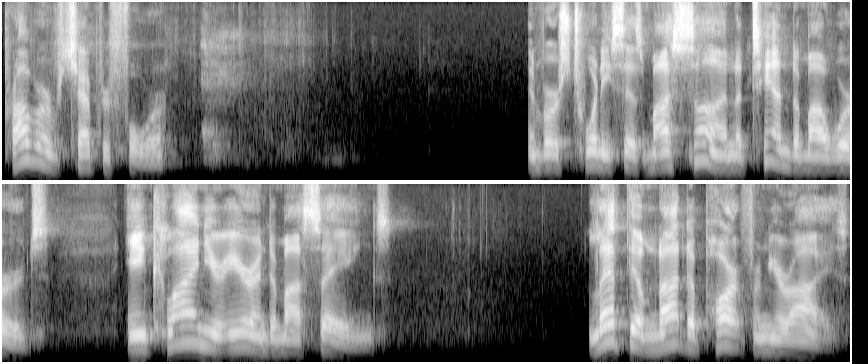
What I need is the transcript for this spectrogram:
Proverbs chapter 4 in verse 20 says, My son, attend to my words, incline your ear unto my sayings. Let them not depart from your eyes.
